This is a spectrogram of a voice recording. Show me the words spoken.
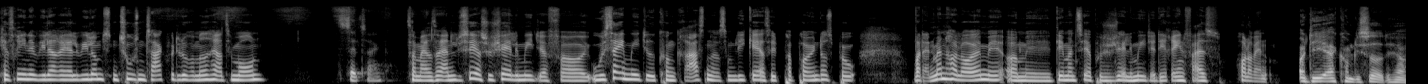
Katrine Villarreal Willumsen, tusind tak, fordi du var med her til morgen. Selv tak som altså analyserer sociale medier for USA-mediet Kongressen, og som lige gav os et par pointers på, hvordan man holder øje med, om øh, det, man ser på sociale medier, det rent faktisk holder vand. Og det er kompliceret, det her.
